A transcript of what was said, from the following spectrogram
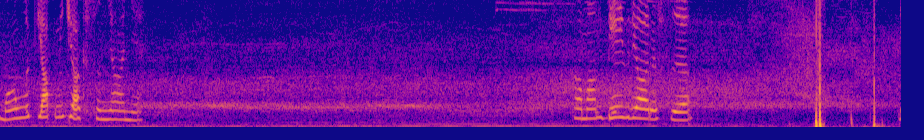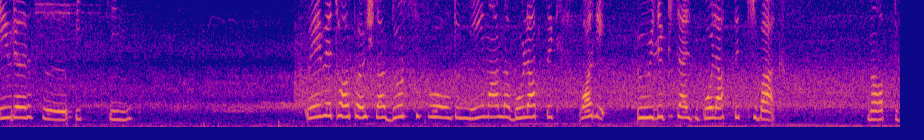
Mallık yapmayacaksın yani. Tamam devre arası. Devre arası bitsin. Ve evet arkadaşlar 4-0 oldu. Neymar'la gol attık. Var ya öyle güzel bir gol attık ki bak. Ne yaptık?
